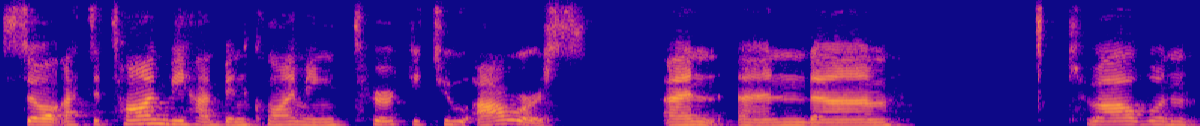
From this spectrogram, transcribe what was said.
So at the time we had been climbing 32 hours and and um, 12 and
